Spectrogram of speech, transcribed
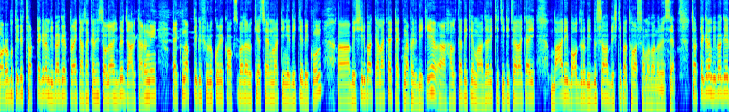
পরবর্তীতে চট্টগ্রাম বিভাগের প্রায় কাছাকাছি চলে আসবে, যার কারণে টেকনাপ থেকে শুরু করে কক্সবাজার, রুকিয়া সেন্টমার্টিন এদিকে দেখুন বেশিরভাগ এলাকায় টেকনাফের দিকে হালকা মাঝারি কিছু কিছু এলাকায় বাড়ি বজ্র বিদ্যুৎ সহ বৃষ্টিপাত হওয়ার সম্ভাবনা রয়েছে। চট্টগ্রাম বিভাগের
